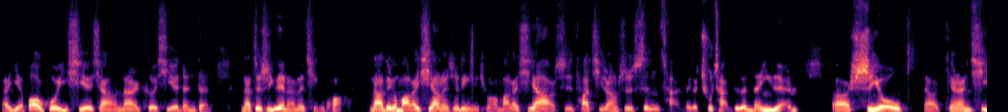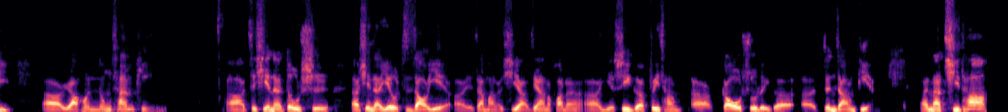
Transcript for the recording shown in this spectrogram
啊，也包括一些像耐克鞋等等。那这是越南的情况。那这个马来西亚呢是另一个情况，马来西亚是它实际上是生产那个出产这个能源，啊，石油啊，天然气啊，然后农产品啊，这些呢都是啊，现在也有制造业啊，也在马来西亚，这样的话呢，啊，也是一个非常啊高速的一个呃增长点。啊，那其他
